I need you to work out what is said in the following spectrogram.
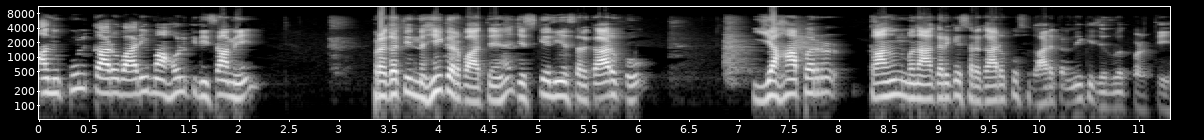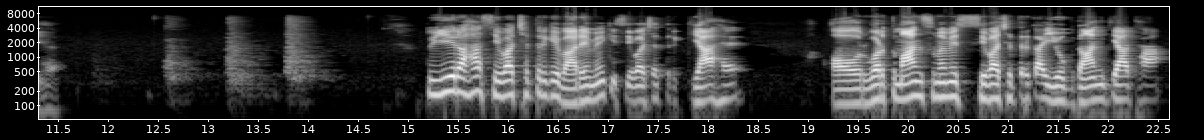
अनुकूल कारोबारी माहौल की दिशा में प्रगति नहीं कर पाते हैं, जिसके लिए सरकार को यहाँ पर कानून बना करके सरकार को सुधार करने की ज़रूरत पड़ती है। तो ये रहा सेवा क्षेत्र के बारे में कि सेवा क्षेत्र क्या है और वर्तमान समय में सेवा क्षेत्र का योगदान क्या था।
